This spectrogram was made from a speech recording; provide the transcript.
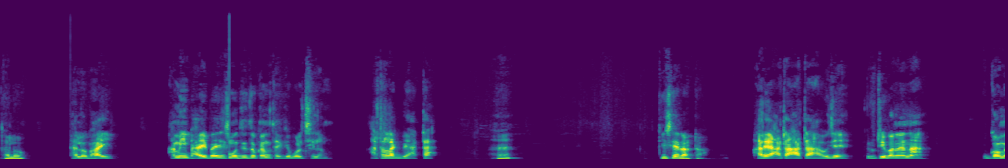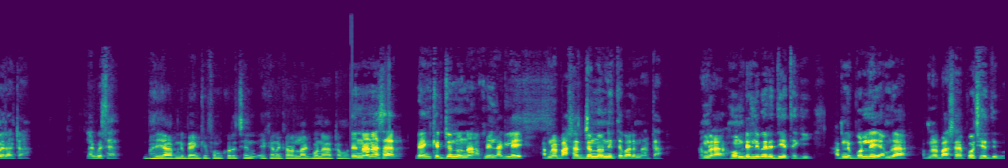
হ্যালো? হ্যালো ভাই আমি ভাই ভাই মুদি দোকান থেকে বলছিলাম। আটা লাগবে আটা? হ্যাঁ? কিসের আটা? আরে আটা আটা ওই যে রুটি বানায় না গমের আটা। লাগবে স্যার? ভাইয়া আপনি ব্যাংকে ফোন করেছেন এখানে কারও লাগবে না আটা আমার না না স্যার ব্যাংকের জন্য না আপনি লাগলে আপনার বাসার জন্য নিতে পারেন আটা। আমরা হোম ডেলিভারি দিয়ে থাকি আপনি বললেই আমরা আপনার বাসায় পৌঁছে দেবো।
